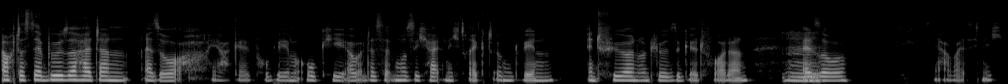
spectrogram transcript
auch, dass der Böse halt dann also, ja, Geldprobleme, okay, aber deshalb muss ich halt nicht direkt irgendwen entführen und Lösegeld fordern. Mhm. Also, ja, weiß ich nicht.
